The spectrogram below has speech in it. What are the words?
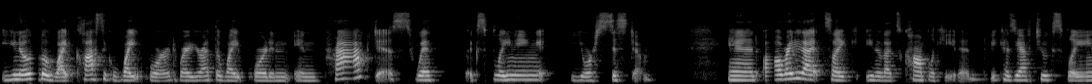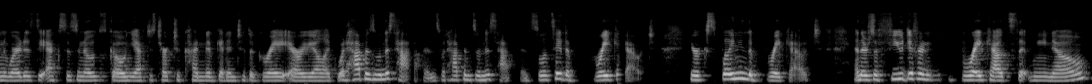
you know, the white classic whiteboard where you're at the whiteboard in, in practice with explaining your system and already that's like you know that's complicated because you have to explain where does the x's and o's go and you have to start to kind of get into the gray area like what happens when this happens? What happens when this happens? So let's say the breakout you're explaining the breakout and there's a few different breakouts that we know.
